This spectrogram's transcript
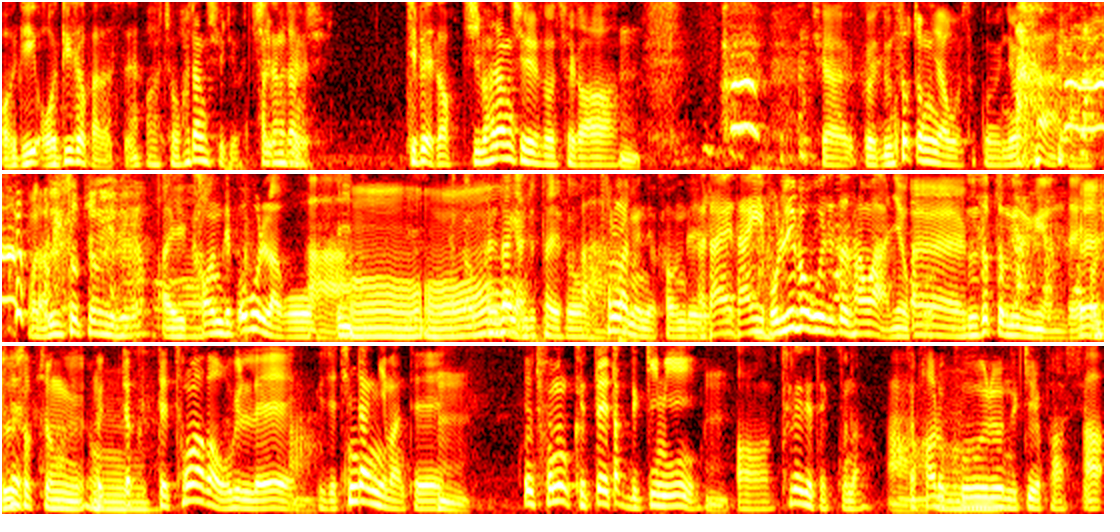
어디 어디서 받았어요? 아 저 화장실이요. 집 화장실. 화장실. 집에서 집 화장실에서 제가 음. 제가 그 눈썹 정리하고 있었거든요. 어, 눈썹 정리도요? 아, 이 가운데 뽑으려고 아. 이 어, 어. 관상이 안 좋다 해서 아. 털라면요 가운데. 아, 다행, 다행히 볼일 보고 있었던 상황 아니었고 네. 눈썹 정리 중이었는데 네. 어, 눈썹 정리. 어. 그때 그때 통화가 오길래 아. 이제 팀장님한테 음. 저는 그때 딱 느낌이 음. 아 트레이드 됐구나. 그러니까 아. 바로 그런 느낌을 받았어요. 아,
